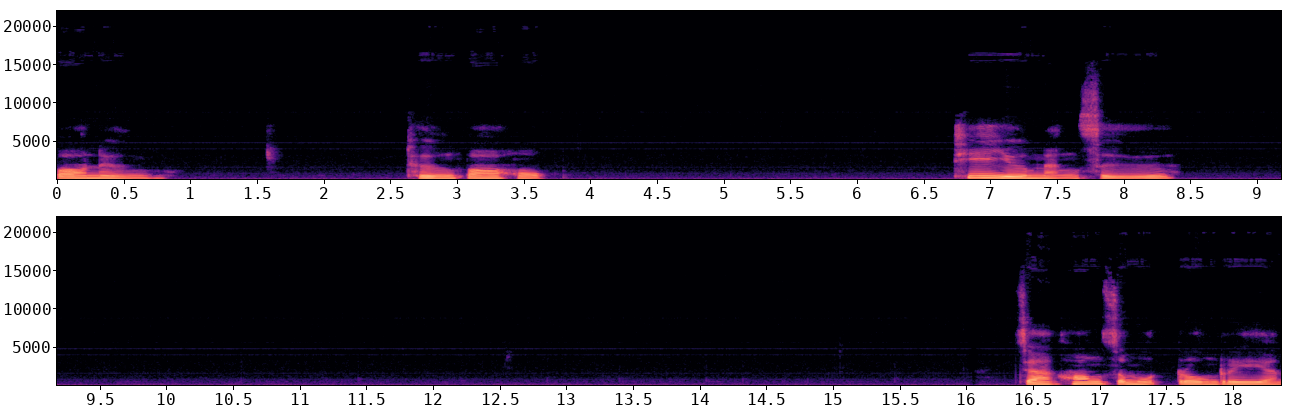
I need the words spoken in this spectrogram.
ป .1 ถึงป .6 ที่ยืมหนังสือ จากห้องสมุดโรงเรียน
